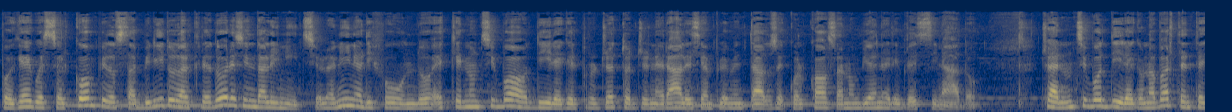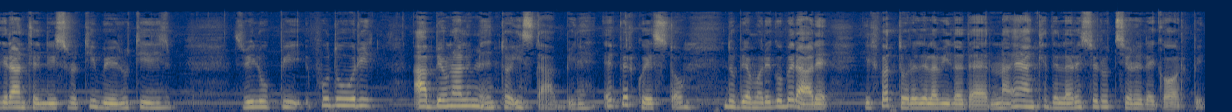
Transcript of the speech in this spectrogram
poiché questo è il compito stabilito dal Creatore sin dall'inizio. La linea di fondo è che non si può dire che il progetto generale sia implementato se qualcosa non viene ripristinato. Cioè non si può dire che una parte integrante e indistruttibile di tutti gli sviluppi futuri abbia un elemento instabile e per questo dobbiamo recuperare il fattore della vita eterna e anche della risurrezione dei corpi.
